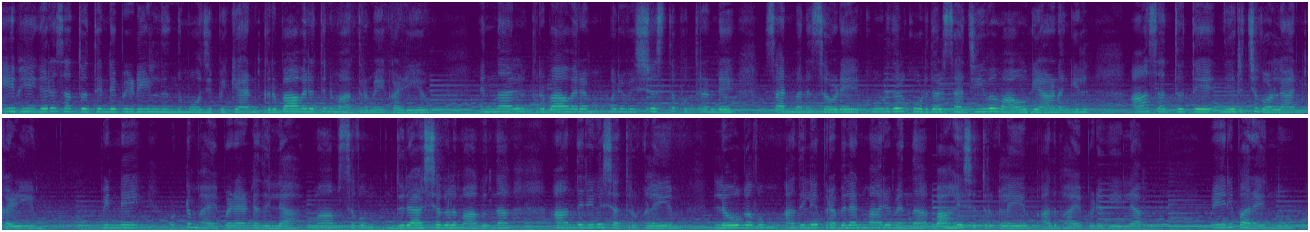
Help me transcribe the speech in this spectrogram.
ഈ ഭീകരസത്വത്തിന്റെ പിടിയിൽ നിന്ന് മോചിപ്പിക്കാൻ കൃപാവരത്തിന് മാത്രമേ കഴിയൂ. എന്നാൽ കൃപാവരം ഒരു വിശ്വസ്ത പുത്രന്റെ സന്മനസ്സോടെ കൂടുതൽ കൂടുതൽ സജീവമാവുകയാണെങ്കിൽ ആ സത്വത്തെ ഞെരിച്ചു കൊള്ളാൻ കഴിയും. പിന്നെ ഒട്ടും ഭയപ്പെടേണ്ടതില്ല. മാംസവും ദുരാശകളുമാകുന്ന ആന്തരിക ശത്രുക്കളെയും ലോകവും അതിലെ പ്രബലന്മാരുമെന്ന ബാഹ്യശത്രുക്കളെയും അത് ഭയപ്പെടുകയില്ല. മേരി പറയുന്നു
